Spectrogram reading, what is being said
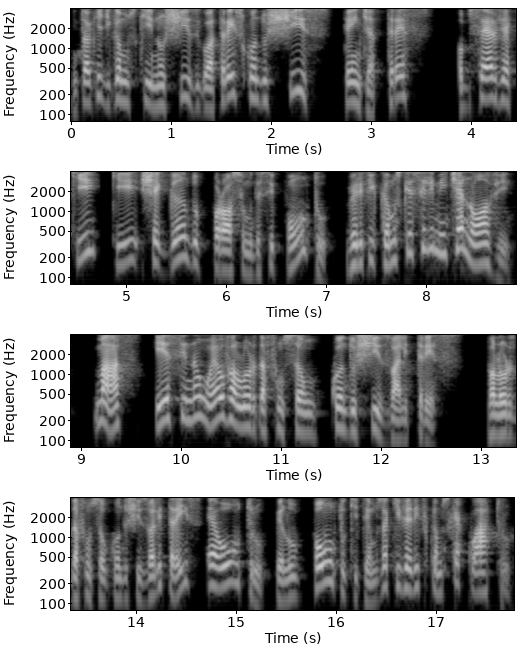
Então, aqui, digamos que no x igual a 3, quando x tende a 3, observe aqui que, chegando próximo desse ponto, verificamos que esse limite é 9. Mas esse não é o valor da função quando x vale 3. O valor da função quando x vale 3 é outro. Pelo ponto que temos aqui, verificamos que é 4.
